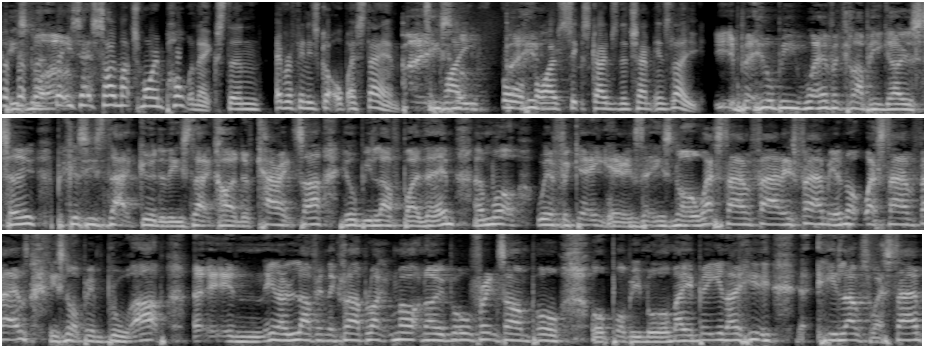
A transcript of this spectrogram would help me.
but, he's but, not. But, but is that so much more important, next than everything he's got at West Ham to play not, four, five, six games in the Champions League? But he'll be whatever club he goes to because he's that good and he's that kind of character. He'll be loved by them. And what we're forgetting here is that he's not a West Ham fan. His family are not West Ham fans. He's not been brought up uh, in, you know, loving the club like Mark Noble, for example, or Bobby Moore, maybe. You know, he he loves West Ham.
